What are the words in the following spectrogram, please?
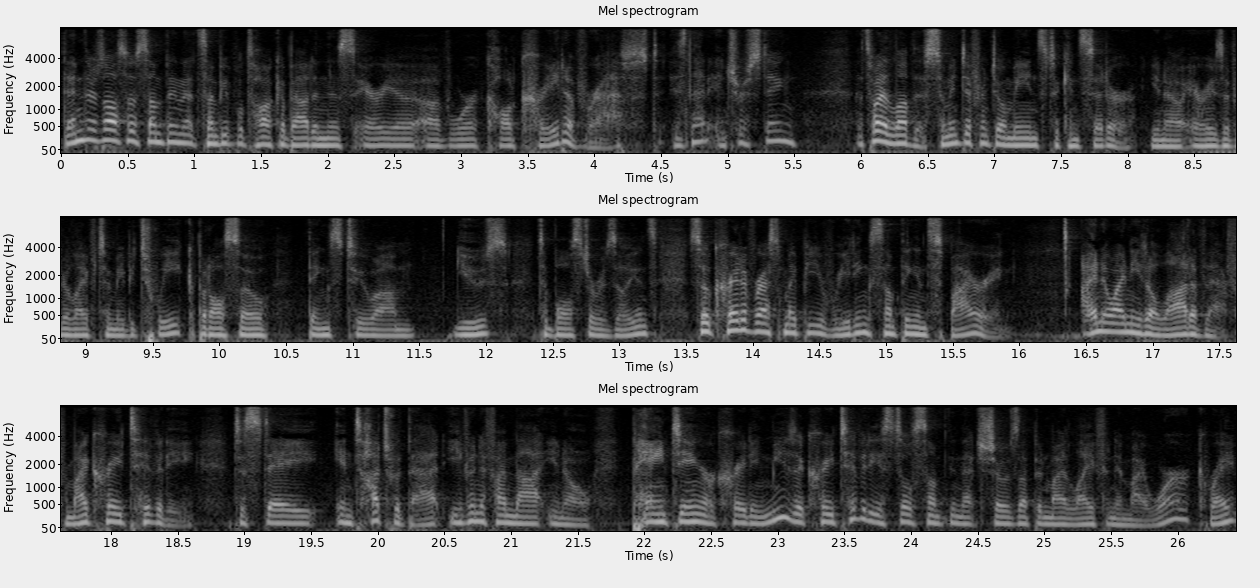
Then there's also something that some people talk about in this area of work called creative rest. Isn't that interesting? That's why I love this. So many different domains to consider, you know, areas of your life to maybe tweak, but also things to um, use to bolster resilience. So creative rest might be reading something inspiring. I know I need a lot of that for my creativity to stay in touch with that. Even if I'm not, you know, painting or creating music, creativity is still something that shows up in my life and in my work, right?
